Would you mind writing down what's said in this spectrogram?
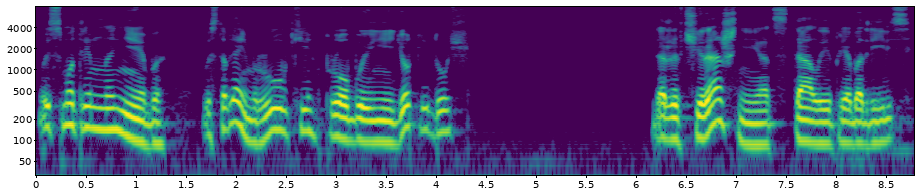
Мы смотрим на небо, выставляем руки, пробуя, не идет ли дождь. Даже вчерашние отсталые приободрились.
